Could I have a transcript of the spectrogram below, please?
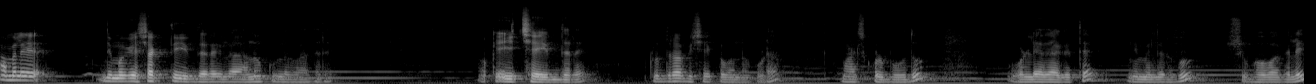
ಆಮೇಲೆ ನಿಮಗೆ ಶಕ್ತಿ ಇದ್ದರೆ ಇಲ್ಲ ಅನುಕೂಲವಾದರೆ ಓಕೆ ಇಚ್ಛೆ ಇದ್ದರೆ ರುದ್ರಾಭಿಷೇಕವನ್ನು ಕೂಡ ಮಾಡಿಸ್ಕೊಳ್ಬೋದು ಒಳ್ಳೆಯದಾಗುತ್ತೆ ನಿಮ್ಮೆಲ್ಲರಿಗೂ ಶುಭವಾಗಲಿ.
